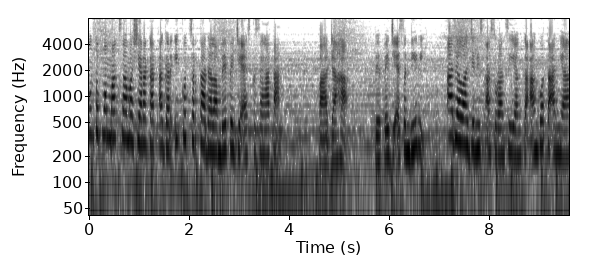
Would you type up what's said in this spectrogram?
untuk memaksa masyarakat agar ikut serta dalam BPJS Kesehatan. Padahal, BPJS sendiri adalah jenis asuransi yang keanggotaannya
